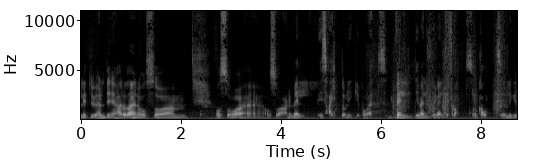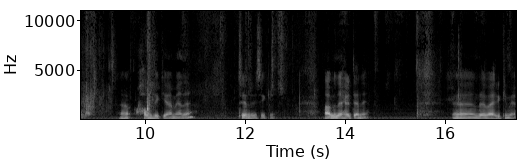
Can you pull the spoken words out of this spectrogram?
Litt uheldig her og der. Og så, og så, og så er det veldig seigt å ligge på et veldig, veldig veldig flatt og kaldt liggeunderlag. Ja, hadde ikke jeg med det? Tydeligvis ikke. Nei, men det er jeg helt enig i. Eh, Det veier ikke mye.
